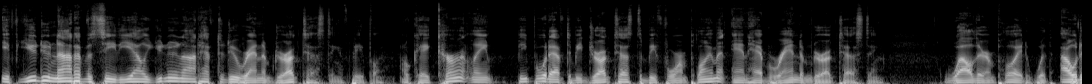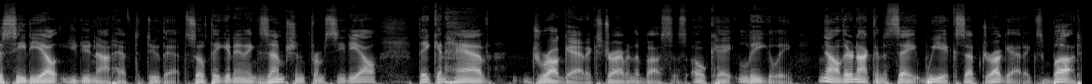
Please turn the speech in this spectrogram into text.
If you do not have a CDL, you do not have to do random drug testing of people. Okay, currently People would have to be drug tested before employment and have random drug testing while they're employed. Without a CDL, you do not have to do that. So if they get an exemption from CDL, they can have drug addicts driving the buses, okay, legally. Now, they're not going to say we accept drug addicts, but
